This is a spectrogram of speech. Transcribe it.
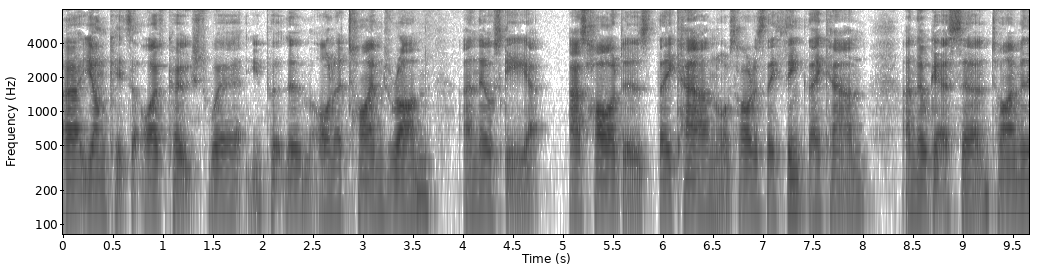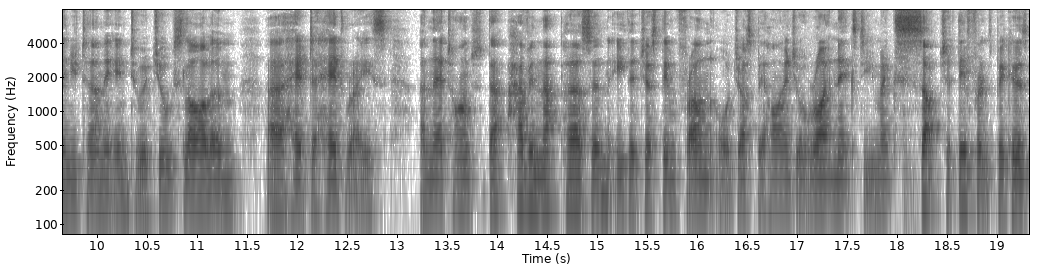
uh, young kids that I've coached where you put them on a timed run and they'll ski as hard as they can or as hard as they think they can, and they'll get a certain time, and then you turn it into a dual slalom head to head race. And their times that having that person either just in front or just behind you or right next to you makes such a difference because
